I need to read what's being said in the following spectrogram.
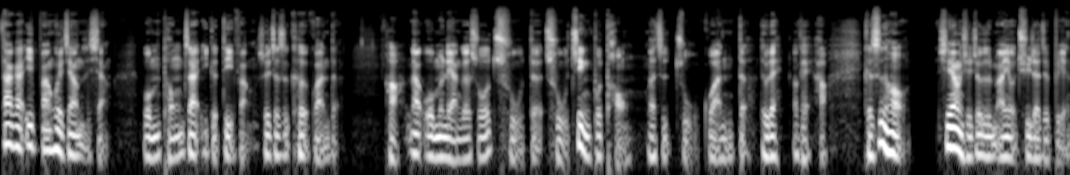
大概一般会这样子想：我们同在一个地方，所以这是客观的。好，那我们两个所处的处境不同，那是主观的，对不对？OK，好。可是哈、哦。现象学就是蛮有趣，在这边。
